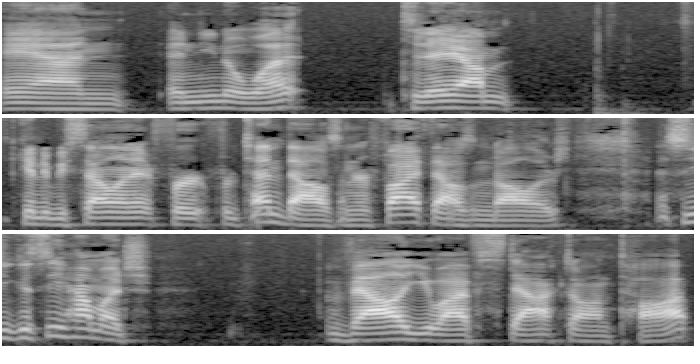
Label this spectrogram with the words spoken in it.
and and you know what? Today I'm going to be selling it for, for 10,000 or $5,000. And so you can see how much value I've stacked on top.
